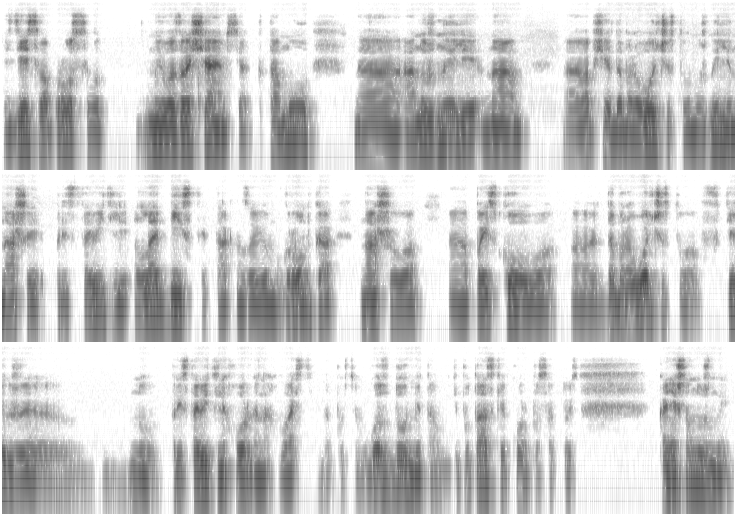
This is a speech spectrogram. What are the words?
здесь вопрос, вот мы возвращаемся к тому, а, а нужны ли нам а, вообще добровольчество, нужны ли наши представители, лоббисты, так назовем громко, нашего а, поискового добровольчества в тех же ну, представительных органах власти, допустим, в Госдуме, там, в депутатских корпусах. То есть, конечно, нужны.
